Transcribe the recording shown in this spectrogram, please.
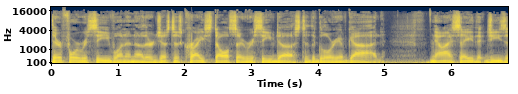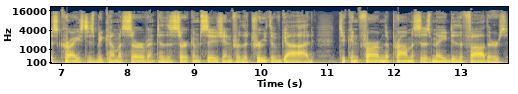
Therefore receive one another, just as Christ also received us to the glory of God. Now I say that Jesus Christ has become a servant to the circumcision for the truth of God, to confirm the promises made to the fathers,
